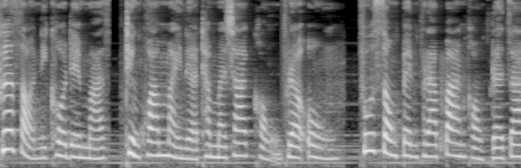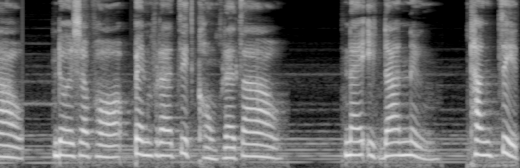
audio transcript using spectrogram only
เพื่อสอนนิโคเดมัส ถึงความใหม่เหนือธรรมชาติของพระองค์ ผู้ทรงเป็นพระปานของพระเจ้า โดยเฉพาะเป็นพระจิตของพระเจ้า ในอีกด้านหนึ่ง ทั้งจิต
